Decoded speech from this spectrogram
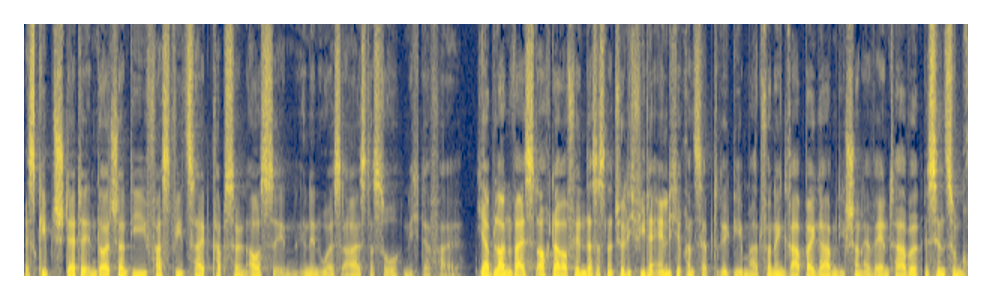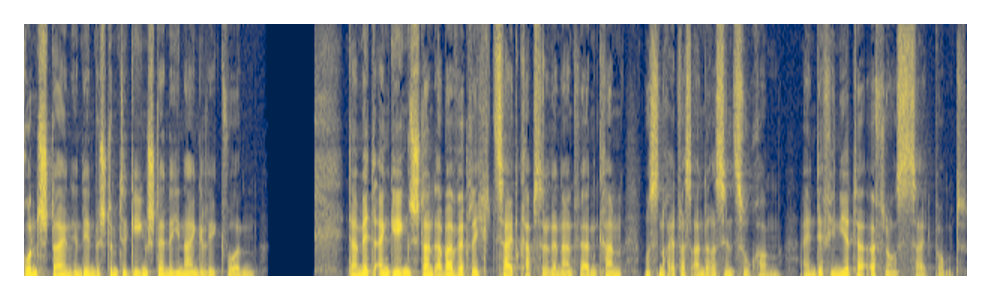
Es gibt Städte in Deutschland, die fast wie Zeitkapseln aussehen. In den USA ist das so nicht der Fall. Jablon weist auch darauf hin, dass es natürlich viele ähnliche Konzepte gegeben hat, von den Grabbeigaben, die ich schon erwähnt habe, bis hin zum Grundstein, in den bestimmte Gegenstände hineingelegt wurden. Damit ein Gegenstand aber wirklich Zeitkapsel genannt werden kann, muss noch etwas anderes hinzukommen, ein definierter Öffnungszeitpunkt.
